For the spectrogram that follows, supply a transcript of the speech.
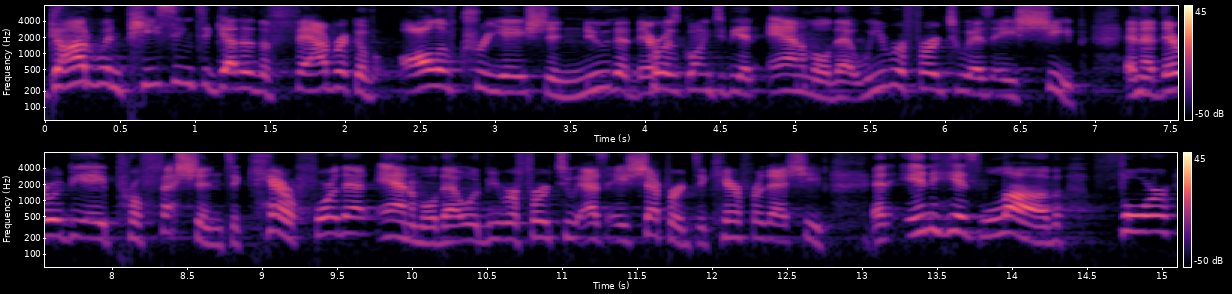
God, when piecing together the fabric of all of creation, knew that there was going to be an animal that we referred to as a sheep, and that there would be a profession to care for that animal that would be referred to as a shepherd to care for that sheep. And in his love for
